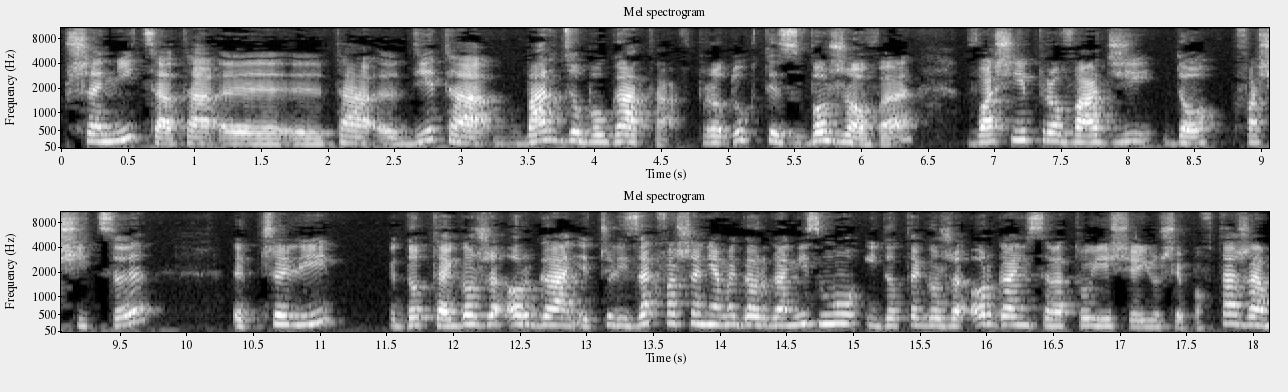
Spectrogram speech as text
pszenica, ta, y, y, ta dieta bardzo bogata w produkty zbożowe, właśnie prowadzi do kwasicy, czyli do tego, że organizm, czyli zakwaszenia mego organizmu i do tego, że organizm ratuje się, już się powtarzam,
